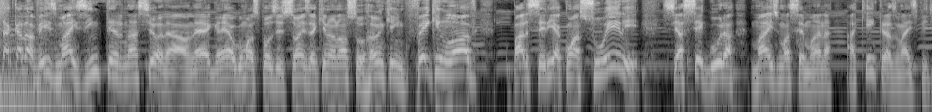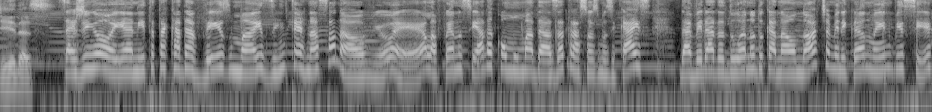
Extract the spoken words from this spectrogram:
Perdão. Anitta que tá cada vez mais internacional, né? Ganha algumas posições aqui no nosso ranking Faking Love, parceria com a Suiri, se assegura mais uma semana aqui entre as mais pedidas. Serginho, e a Anitta tá cada vez mais internacional, viu? É, Ela foi anunciada como uma das atrações musicais da virada do ano do canal norte-americano NBC.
